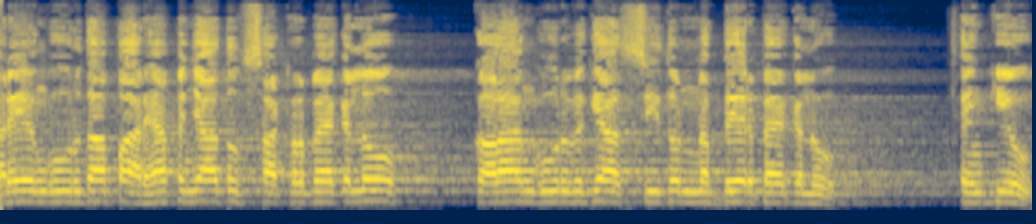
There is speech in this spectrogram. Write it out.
ਹਰੇ ਅੰਗੂਰ ਦਾ ਭਾਅ ਰਿਹਾ 50 ਤੋਂ 60 ਰੁਪਏ ਕਿਲੋ, ਕਾਲਾ ਅੰਗੂਰ ਵਿਕਿਆ 80 ਤੋਂ 90 ਰੁਪਏ ਕਿਲੋ। ਥੈਂਕ ਯੂ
